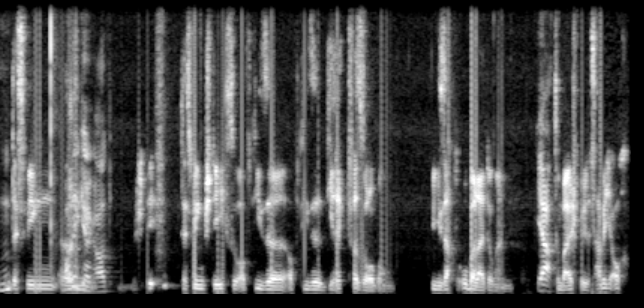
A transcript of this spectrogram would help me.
Hm? deswegen, ähm, ja ste deswegen stehe ich so auf diese, auf diese Direktversorgung. Wie gesagt, Oberleitungen. Ja, Zum Beispiel, das habe ich auch,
